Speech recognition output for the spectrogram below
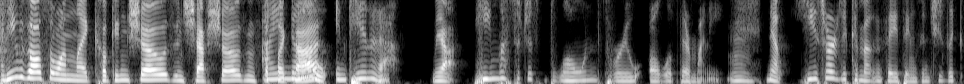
And he was also on like cooking shows and chef shows and stuff I like know that. in Canada. Yeah. He must have just blown through all of their money. Mm. Now he started to come out and say things, and she's like,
